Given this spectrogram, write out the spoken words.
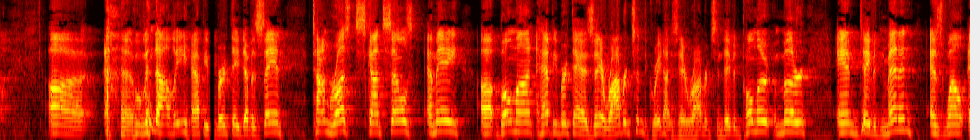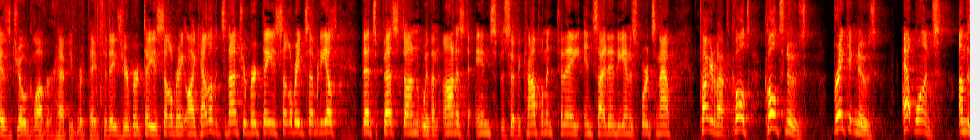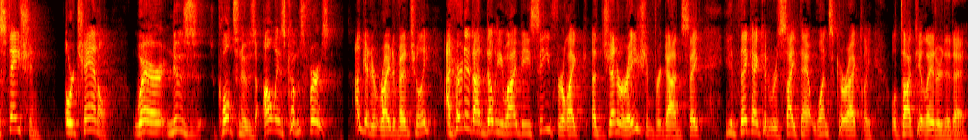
Uh, Linda Ali, happy birthday, saying. Tom Rust, Scott Sells, M.A. Uh, Beaumont, happy birthday, Isiah Robertson, the great Isiah Robertson, David Pulmer, and David Menon, as well as Joe Glover. Happy birthday. If today's your birthday, you celebrate like hell. If it's not your birthday, you celebrate somebody else. That's best done with an honest and specific compliment. Today, Inside Indiana Sports Now, talking about the Colts. Colts news, breaking news, at once on the station or channel where news, Colts news, always comes first. I'll get it right eventually. I heard it on WIBC for like a generation, for God's sake. You'd think I could recite that once correctly. We'll talk to you later today.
